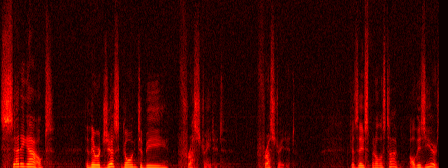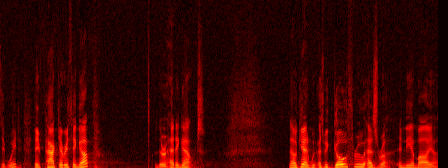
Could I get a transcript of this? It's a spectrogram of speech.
setting out, then they were just going to be frustrated. Frustrated because they've spent all this time, all these years. They've waited. They've packed everything up, they're heading out. Now, again, as we go through Ezra and Nehemiah,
